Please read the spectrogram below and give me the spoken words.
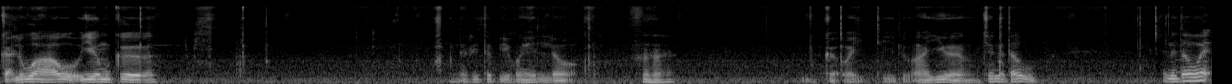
Kat luar awak je muka. Dari tepi pun elok. Buka YT tu Ah ya. Macam mana tahu? Macam mana tahu eh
